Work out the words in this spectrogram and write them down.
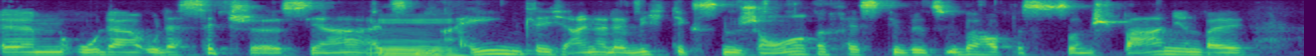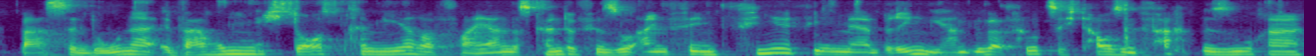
Ähm, oder, oder Sitges, ja, als mm. eigentlich einer der wichtigsten Genre-Festivals überhaupt. Das ist so in Spanien bei Barcelona, warum nicht dort Premiere feiern? Das könnte für so einen Film viel, viel mehr bringen. Die haben über 40.000 Fachbesucher.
